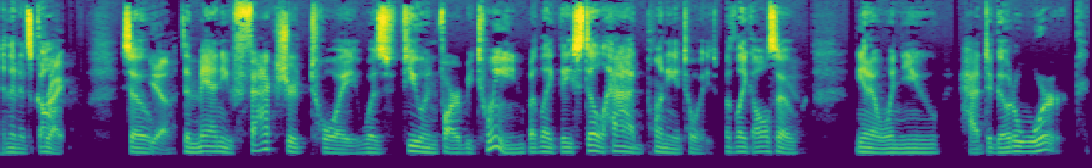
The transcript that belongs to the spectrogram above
and then it's gone Right. so Yeah. the manufactured toy was few and far between but like they still had plenty of toys but like also Yeah. you know when you had to go to work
